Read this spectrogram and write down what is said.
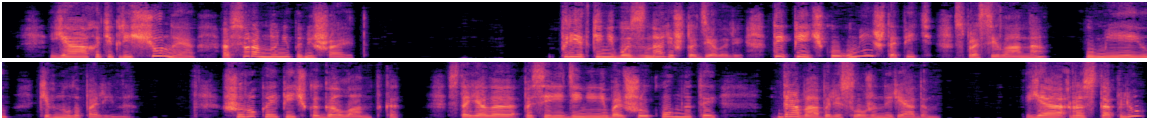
— Я хоть и крещеная, а все равно не помешает. — Предки, небось, знали, что делали. Ты печку умеешь топить? — спросила она. — Умею, — кивнула Полина. Широкая печка-голландка стояла посередине небольшой комнаты, дрова были сложены рядом. «Я растоплю,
